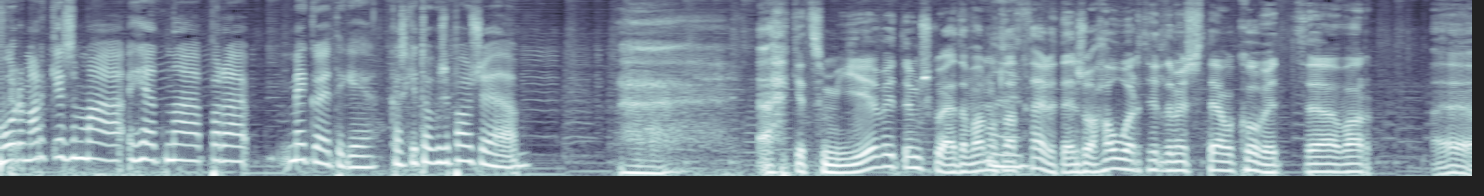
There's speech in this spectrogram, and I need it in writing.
Voru margir sem að hérna bara meikuðu þetta ekki? Kannski tóku sér pásu eða? ekkert sem ég veit um sko, þetta var náttúrulega þærligt eins og HR til dæmis þegar var COVID þegar var uh,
